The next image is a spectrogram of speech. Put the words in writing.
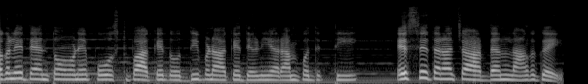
ਅਗਲੇ ਦਿਨ ਤੋਂ ਉਹਨੇ ਪੋਸਟ ਪਾ ਕੇ ਦੋਧੀ ਬਣਾ ਕੇ ਦੇਣੀ ਆਰੰਭ ਦਿੱਤੀ। ਇਸੇ ਤਰ੍ਹਾਂ 4 ਦਿਨ ਲੰਘ ਗਏ।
